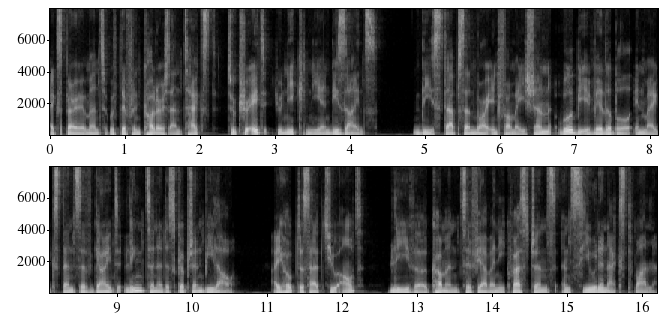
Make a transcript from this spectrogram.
Experiment with different colors and text to create unique neon designs. These steps and more information will be available in my extensive guide linked in the description below. I hope this helped you out. Leave a comment if you have any questions and see you in the next one.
